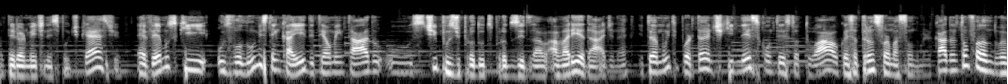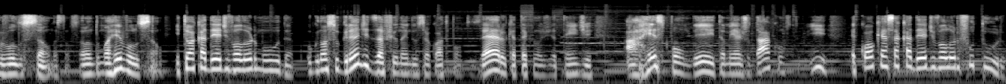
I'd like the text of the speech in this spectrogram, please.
anteriormente nesse podcast, é, vemos que os volumes têm caído e têm aumentado os tipos de produtos produzidos, a, a variedade, né? Então é muito importante que nesse contexto atual, com essa transformação do mercado, nós estamos falando de uma evolução, nós estamos falando de uma revolução. Então a cadeia de valor muda. O nosso grande desafio na indústria 4.0, que a tecnologia tende a responder e também ajudar a construir, é qual que é essa cadeia de valor futuro.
